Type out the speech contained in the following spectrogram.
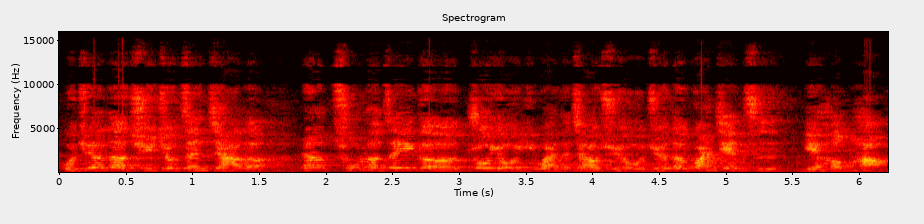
我觉得乐趣就增加了。然后除了这一个桌游以外的教学，我觉得关键字也很好。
